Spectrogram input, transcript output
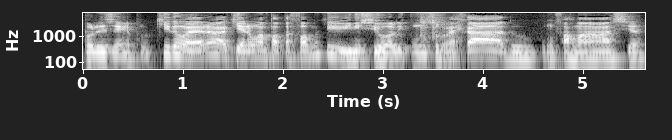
por exemplo, que não era, que era uma plataforma que iniciou ali com supermercado, com farmácia,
